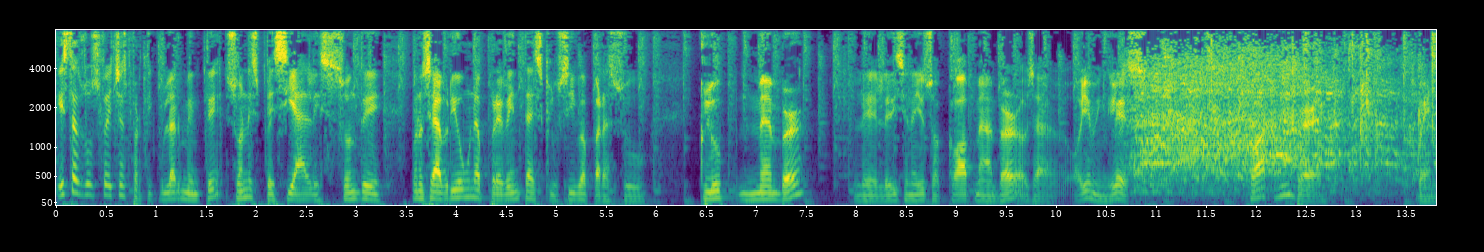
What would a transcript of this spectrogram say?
Estas dos fechas particularmente son especiales, son de, bueno, se abrió una preventa exclusiva para su club member, le, le dicen ellos a club member, o sea, oye mi inglés, bueno,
